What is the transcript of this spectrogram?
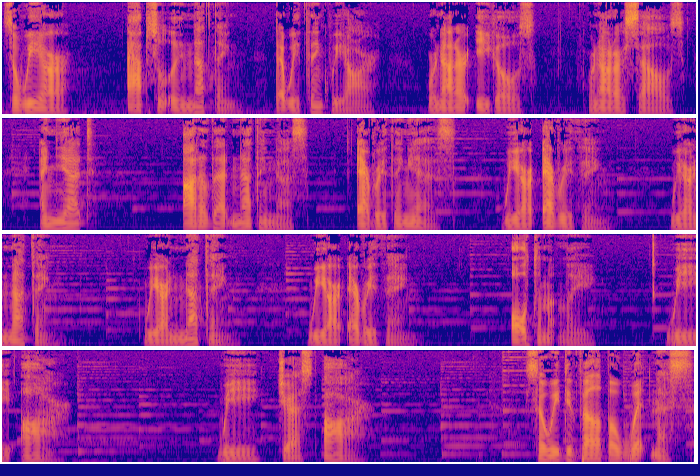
So we are absolutely nothing that we think we are. We're not our egos, we're not ourselves, and yet, out of that nothingness, everything is. We are everything. We are nothing. We are nothing. We are everything. Ultimately, we are. We just are. So we develop a witness,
